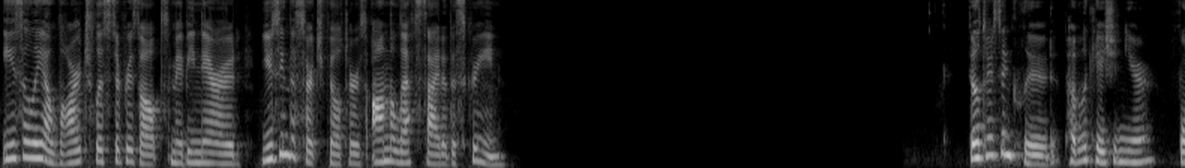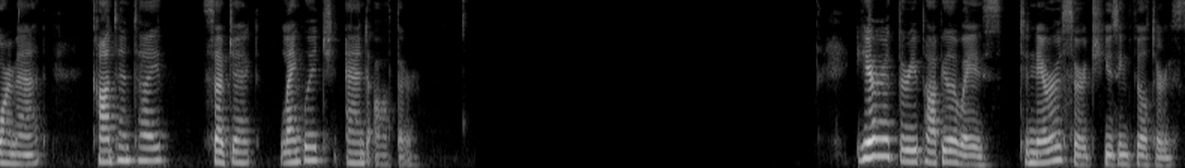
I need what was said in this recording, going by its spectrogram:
easily a large list of results may be narrowed using the search filters on the left side of the screen. Filters include publication year, format, content type, subject, language, and author. Here are three popular ways to narrow a search using filters.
